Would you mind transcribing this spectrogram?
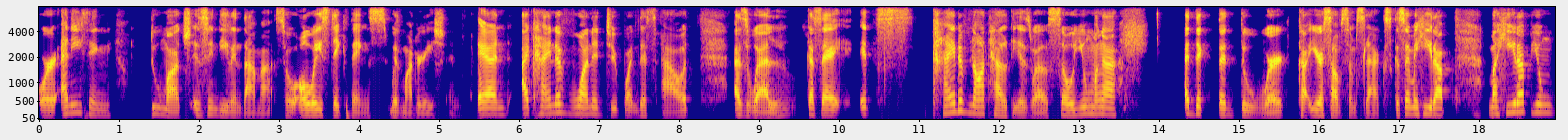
or anything too much is hindi rin tama. So always take things with moderation. And I kind of wanted to point this out as well kasi it's kind of not healthy as well. So yung mga addicted to work, cut yourself some slacks. Kasi mahirap, mahirap yung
